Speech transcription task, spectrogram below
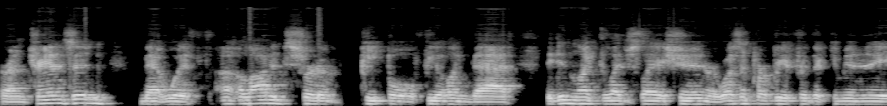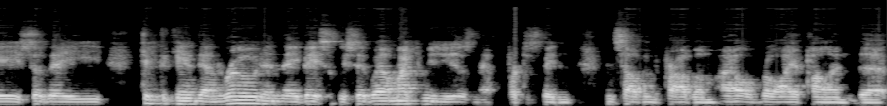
around transit met with a, lot of sort of people feeling that they didn't like the legislation or it wasn't appropriate for the community, so they kicked the can down the road and they basically said, well, my community doesn't have to participate in, in solving the problem. I'll rely upon the,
